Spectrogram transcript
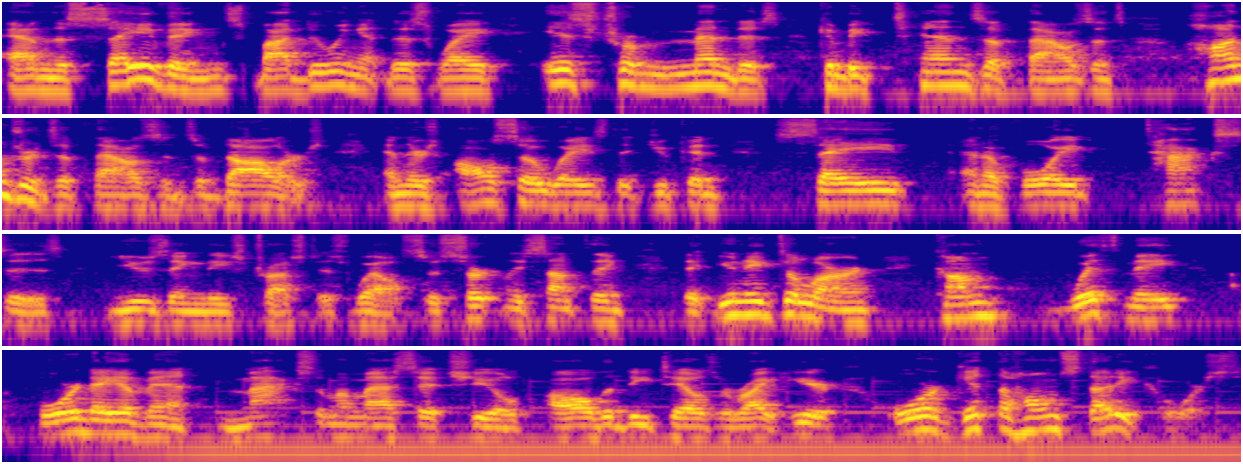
And the savings by doing it this way is tremendous can be tens of thousands hundreds of thousands of dollars. And there's also ways that you can save and avoid taxes using these trusts as well so certainly something that you need to learn come with me a four day event, maximum asset shield. All the details are right here or get the home study course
